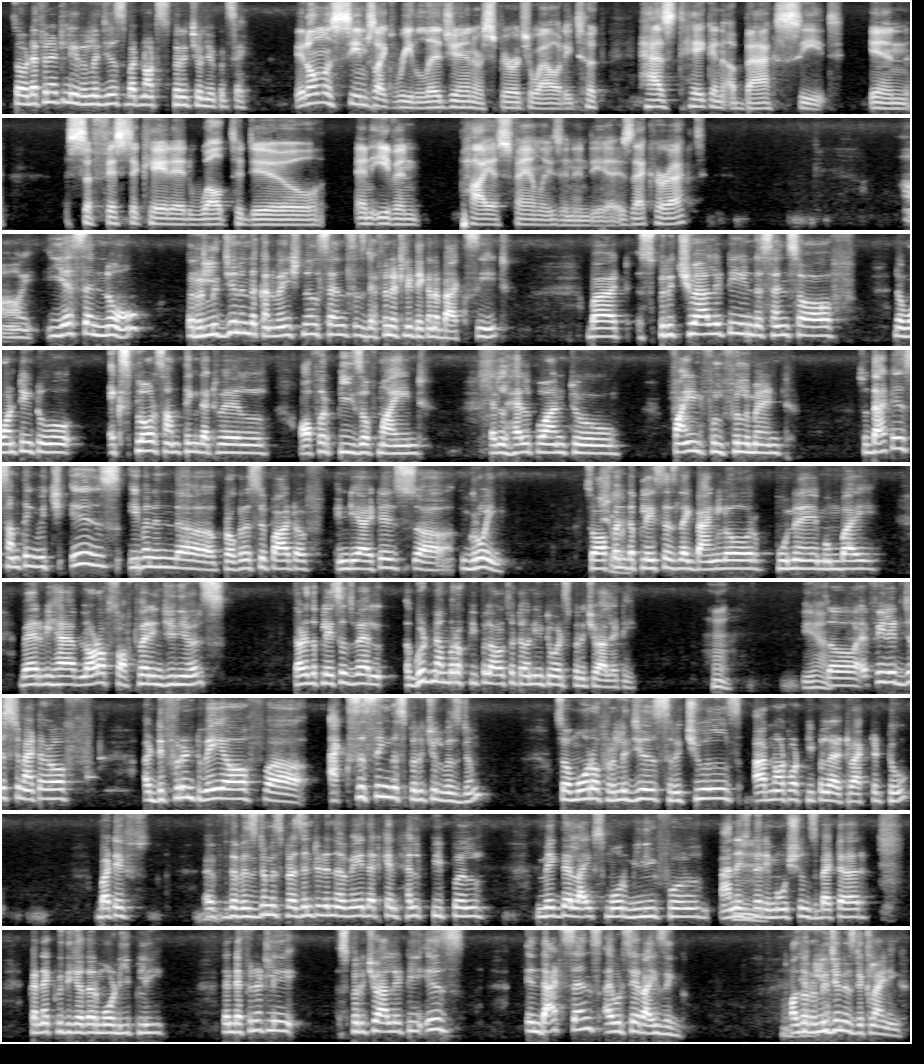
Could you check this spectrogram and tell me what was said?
So definitely religious, but not spiritual, you could say. It almost seems like religion or spirituality took has taken a back seat in sophisticated, well-to-do, and even pious families in India. Is that correct? Uh, yes and no. Religion, in the conventional sense, has definitely taken a back seat, but spirituality, in the sense of you know, wanting to explore something that will offer peace of mind, that will help one to find fulfillment. So that is something which is even in the progressive part of India, it is uh, growing. So often Sure. the places like Bangalore, Pune, Mumbai, where we have a lot of software engineers, that are the places where a good number of people are also turning towards spirituality. Yeah. So I feel it's just a matter of a different way of uh, accessing the spiritual wisdom. So more of religious rituals are not what people are attracted to. But if if the wisdom is presented in a way that can help people make their lives more meaningful, manage their emotions better, connect with each other more deeply, then definitely spirituality is, in that sense, I would say rising. Although religion is declining.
